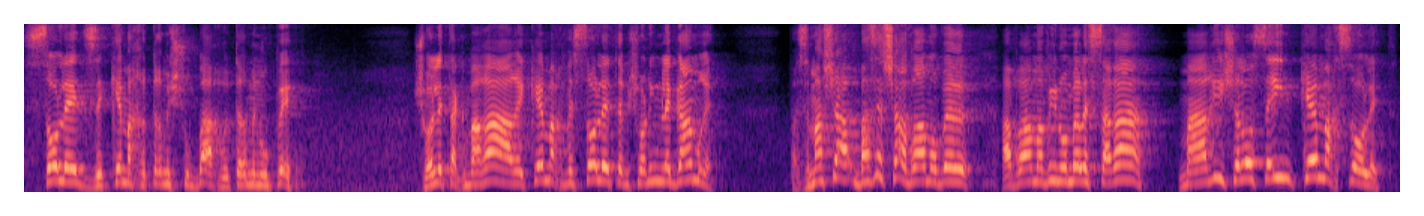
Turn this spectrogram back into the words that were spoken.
סולת זה קמח יותר משובח, יותר מנופה. שואלת הגמרא, הרי קמח וסולת הם שונים לגמרי. אז מה, ש... מה זה שאברהם עובר, אברהם אבינו אומר לשרה, מערי שלא שאים קמח סולת.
